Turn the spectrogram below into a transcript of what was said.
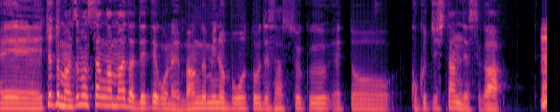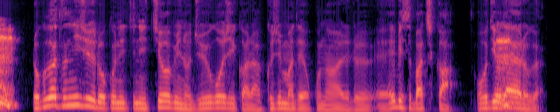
えー、ちょっと松本さんがまだ出てこない番組の冒頭で早速、えっと、告知したんですが、うん。6月26日日曜日の15時から9時まで行われる、えー、恵比寿バチカオーディオダイアログ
